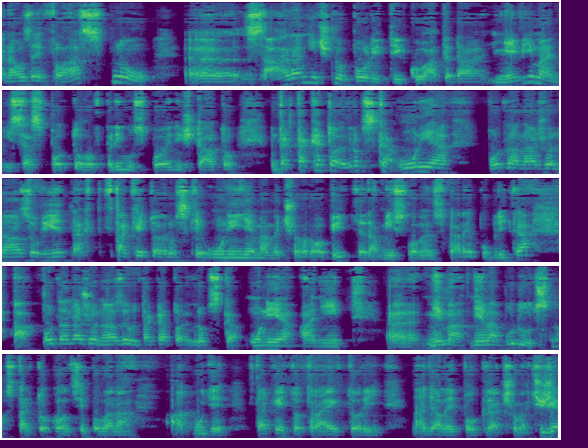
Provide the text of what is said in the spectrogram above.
naozaj vlastnú e, zahraničnú politiku a teda nevymaní sa spod toho vplyvu Spojených štátov, tak takáto Európska únia podľa nášho názoru jednak v takejto Európskej únii nemáme čo robiť, teda my Slovenská republika a podľa nášho názoru takáto Európska únia ani e, nemá, nemá budúcnosť takto koncipovaná a bude v takejto trajektórii naďalej pokračovať. Čiže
